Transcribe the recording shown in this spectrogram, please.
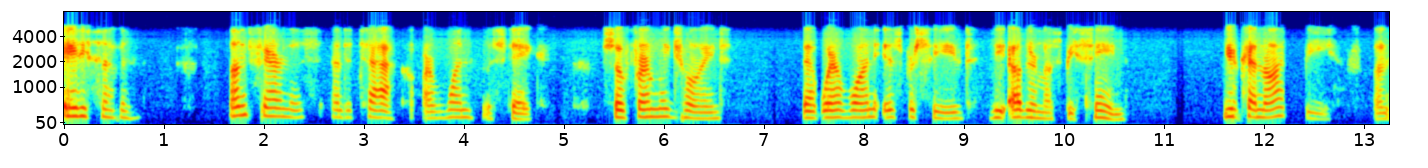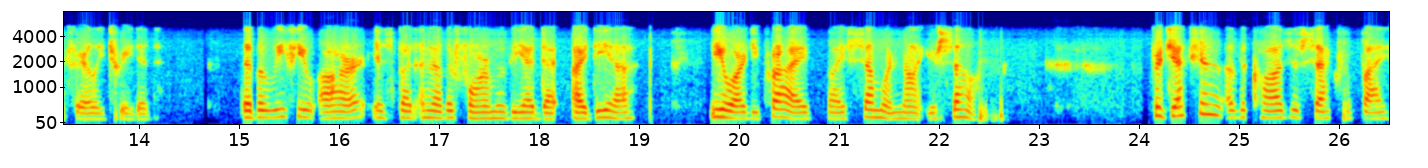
Eighty-seven. Unfairness and attack are one mistake, so firmly joined that where one is perceived, the other must be seen. You cannot be unfairly treated. The belief you are is but another form of the idea you are deprived by someone not yourself. Projection of the cause of sacrifice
